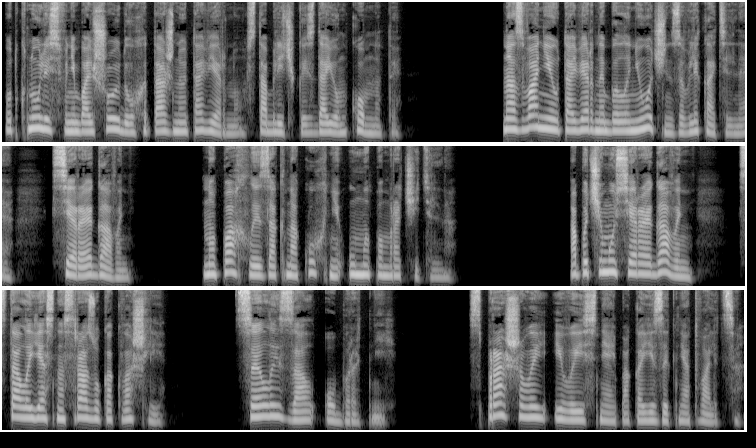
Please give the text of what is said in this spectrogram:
уткнулись в небольшую двухэтажную таверну с табличкой «Сдаем комнаты». Название у таверны было не очень завлекательное — «Серая гавань», но пахло из окна кухни умопомрачительно. А почему «Серая гавань» стало ясно сразу, как вошли. Целый зал оборотней. Спрашивай и выясняй, пока язык не отвалится.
